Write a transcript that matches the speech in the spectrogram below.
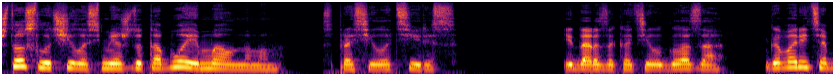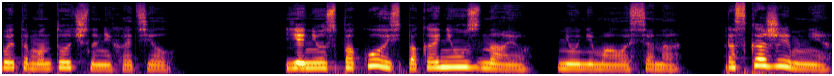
«Что случилось между тобой и Мелномом?» — спросила Тирис. Идар закатил глаза. Говорить об этом он точно не хотел. «Я не успокоюсь, пока не узнаю», — не унималась она. «Расскажи мне».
